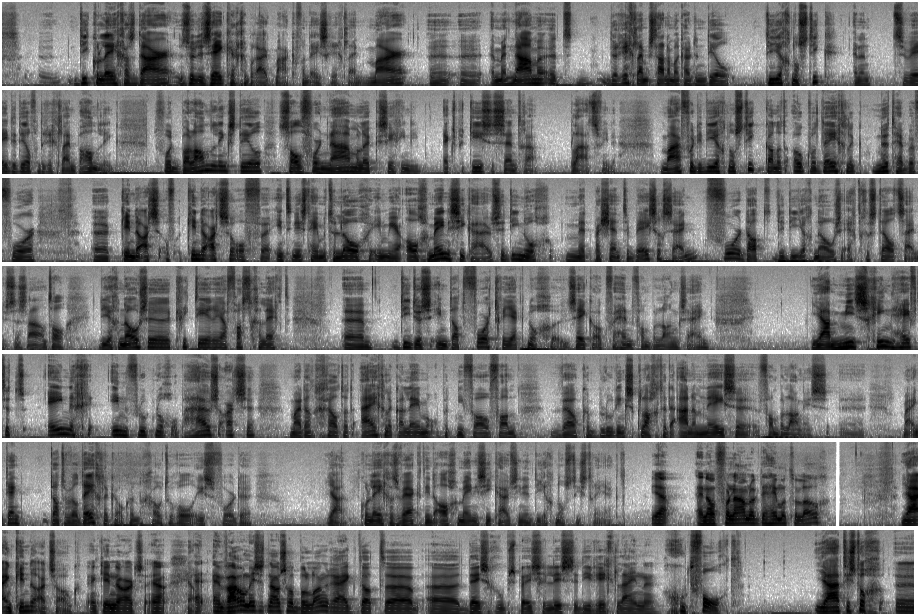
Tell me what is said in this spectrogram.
die collega's daar zullen zeker gebruik maken van deze richtlijn. Maar, en met name, het, de richtlijn bestaat namelijk uit een deel diagnostiek en een tweede deel van de richtlijn behandeling. Voor het behandelingsdeel zal voornamelijk zich in die expertisecentra plaatsvinden. Maar voor de diagnostiek kan het ook wel degelijk nut hebben voor uh, kinderartsen of, kinderartsen of uh, internist-hematologen in meer algemene ziekenhuizen die nog met patiënten bezig zijn voordat de diagnose echt gesteld zijn. Dus er zijn een aantal diagnosecriteria vastgelegd uh, die dus in dat voortraject nog zeker ook voor hen van belang zijn. Ja, misschien heeft het enige invloed nog op huisartsen, maar dan geldt het eigenlijk alleen maar op het niveau van welke bloedingsklachten de anamnese van belang is. Maar ik denk dat er wel degelijk ook een grote rol is voor de ja, collega's werken in de algemene ziekenhuis in het diagnostisch traject. Ja, en dan voornamelijk de hematoloog? Ja, en kinderartsen ook. En kinderartsen, ja. En, en, waarom is het nou zo belangrijk dat uh, uh, deze groep specialisten die richtlijnen goed volgt? Ja, het is toch, uh,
